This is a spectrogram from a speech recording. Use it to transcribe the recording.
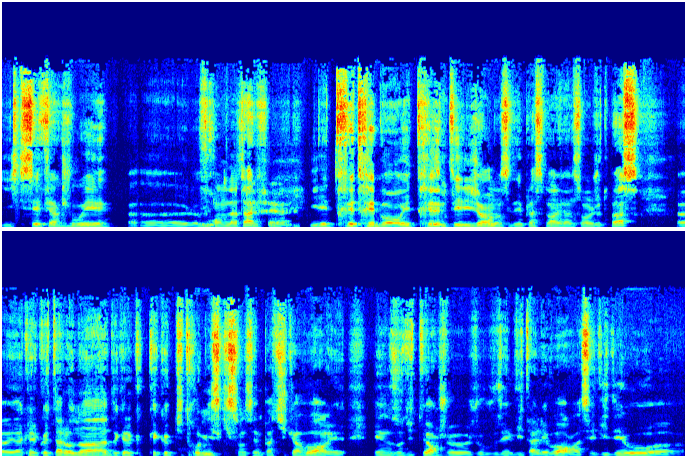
il sait faire jouer euh, le front de l'attaque. Il est très très bon et très intelligent dans ses déplacements et dans son jeu de passe. Euh, il y a quelques talonnades, quelques, quelques, petites remises qui sont sympathiques à voir. Et, nos auditeurs, je, vous invite à aller voir hein, ces vidéos euh,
